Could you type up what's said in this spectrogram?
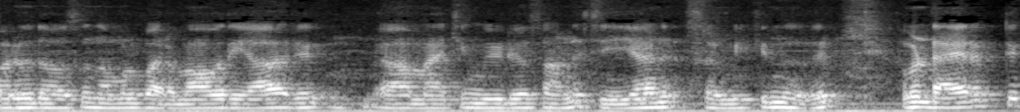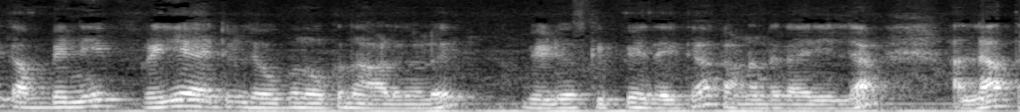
ഓരോ ദിവസവും നമ്മൾ പരമാവധി ആ ഒരു മാച്ചിങ് വീഡിയോസ് ആണ് ചെയ്യാൻ ശ്രമിക്കുന്നത്. അപ്പം ഡയറക്റ്റ് കമ്പനി ഫ്രീ ആയിട്ട് ജോബ് നോക്കുന്ന ആളുകൾ വീഡിയോ സ്കിപ്പ് ചെയ്തേക്കുക കാണേണ്ട കാര്യമില്ല. അല്ലാത്ത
